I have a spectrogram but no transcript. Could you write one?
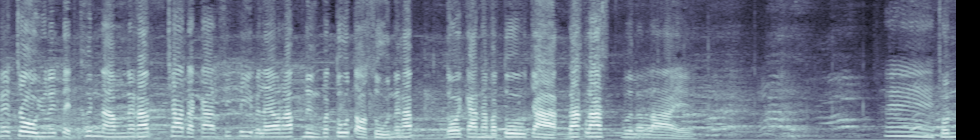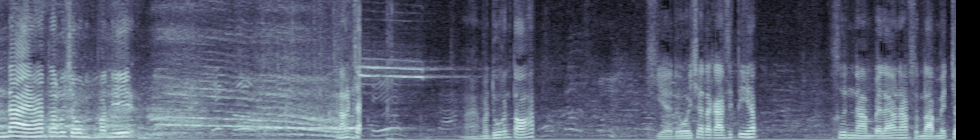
แม่โจอยู่ในเต็ดขึ้นนำนะครับ ชาติการซิตี้ไปแล้วนะครับ 1 ประตูต่อศูนย์นะครับ โดยการทำประตูจากดักลัสเฟอร์ลาแหมจนได้ครับท่านผู้ชมวันนี้ หลังจากมาดูกันต่อครับ เขี่ยโดยชาติการซิตี้ครับ ขึ้นนำไปแล้วนะครับสำหรับเมโจ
